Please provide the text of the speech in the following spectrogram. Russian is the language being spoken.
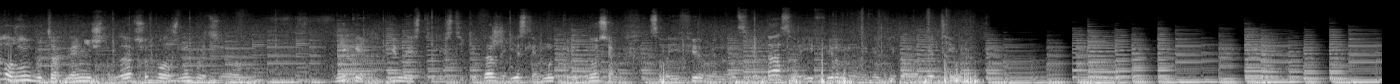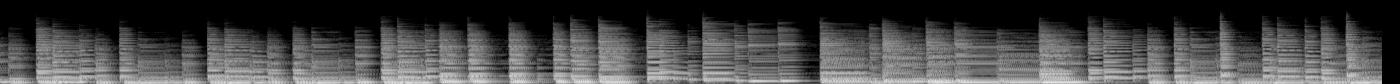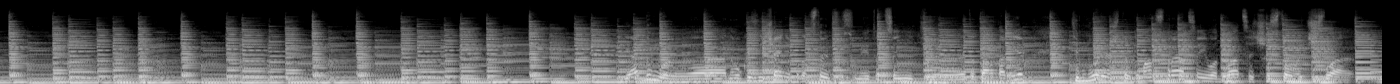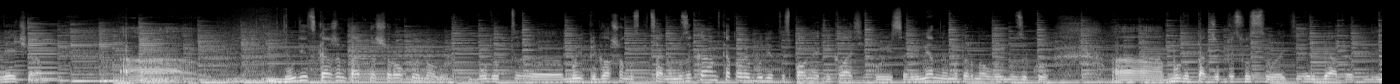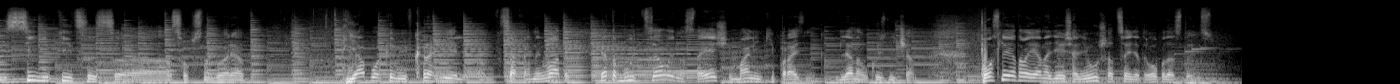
должно быть органично, да, все должно быть э, в некой единой стилистике. Даже если мы привносим свои фирменные цвета, свои фирменные какие-то логотипы. Я думаю, э, новокузнечане по достоинству сумеют оценить э, этот арт-объект, тем более, что демонстрация его 26 числа вечером а, будет, скажем так, на широкую ногу. Будут, э, будет приглашен специальный музыкант, который будет исполнять и классику, и современную модерновую музыку. А, будут также присутствовать ребята из «Синей птицы», с, собственно говоря, яблоками в карамели, там, в сахарной ватой. Это будет целый настоящий маленький праздник для новокузнечан. После этого, я надеюсь, они уж оценят его по достоинству.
